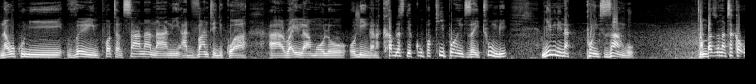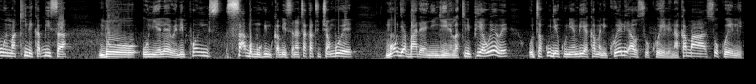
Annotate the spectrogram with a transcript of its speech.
na huku ni very important sana na ni advantage kwa uh, Raila Amolo Odinga. Na kabla sijakupa key points za Itumbi, mimi nina points zangu ambazo nataka uwe makini kabisa ndo unielewe. Ni points saba muhimu kabisa, nataka tuchambue moja baada ya nyingine, lakini pia wewe utakuja kuniambia kama ni kweli au sio kweli, na kama sio kweli,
